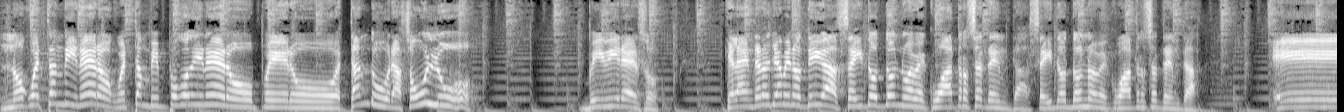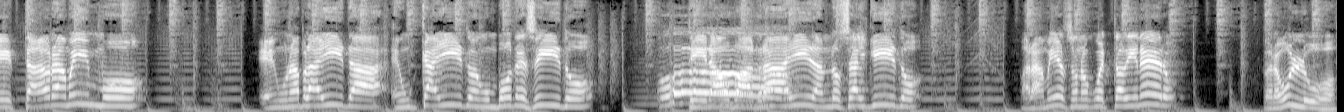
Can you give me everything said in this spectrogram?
no cuestan dinero, cuestan bien poco dinero, pero están duras, son un lujo vivir eso. Que la gente nos llame y nos diga 6229470, 6229470. Eh, está ahora mismo en una playita, en un callito, en un botecito, Oh. tirado para atrás ahí, dándose alguito. Para mí eso no cuesta dinero, pero es un lujo.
